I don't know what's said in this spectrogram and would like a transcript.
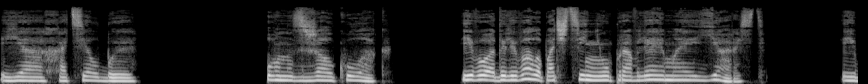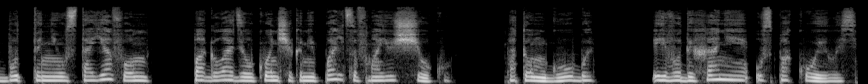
Я хотел бы...» Он сжал кулак. Его одолевала почти неуправляемая ярость. И будто не устояв, он погладил кончиками пальцев мою щеку, потом губы, и его дыхание успокоилось.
